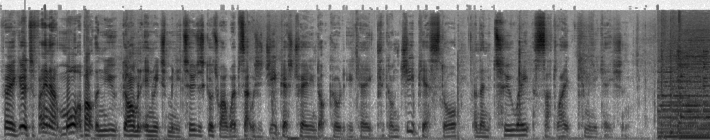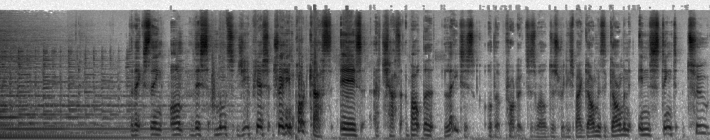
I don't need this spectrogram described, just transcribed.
Very good. To find out more about the new Garmin InReach Mini 2, just go to our website, which is gpstraining.co.uk, click on GPS Store, and then two way satellite communication. The next thing on this month's GPS training podcast is a chat about the latest other product as well, just released by Garmin, is the Garmin Instinct 2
